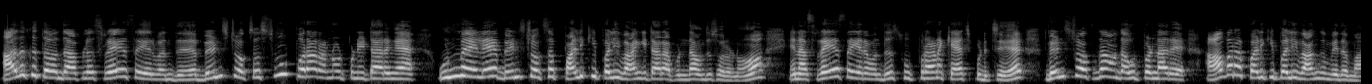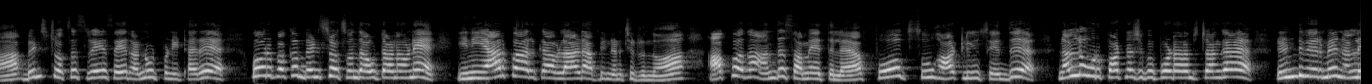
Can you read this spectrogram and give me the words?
அதுக்கு தகுந்தாப்புல ஸ்ரேயஸ் ஐயர் வந்து பென் ஸ்டோக்ஸை சூப்பரா ரன் அவுட் பண்ணிட்டாருங்க. உண்மையிலே பென் ஸ்டோக்ஸை பழிக்கு பழி வாங்கிட்டாரு அப்படின்னு தான் வந்து சொல்லணும். ஏன்னா ஸ்ரேயஸ் ஐயரை வந்து சூப்பரான கேட்ச் பிடிச்சு பென் ஸ்டோக்ஸ் தான் வந்து அவுட் பண்ணாரு. அவரை பழிக்கு பழி வாங்கும் விதமா பென் ஸ்டோக்ஸை ஸ்ரேயஸ் ஐயர் ரன் அவுட் பண்ணிட்டாரு. ஒரு பக்கம் பென் ஸ்டோக்ஸ் வந்து அவுட் ஆனவனே இனி யார்ப்பா இருக்கா விளையாட அப்படின்னு நினைச்சிட்டு இருந்தோம். அப்போதான் அந்த சமயத்துல ஃபோக்ஸும் ஹார்ட்லியும் சேர்ந்து நல்ல ஒரு பார்ட்னர்ஷிப்பை போட ஆரம்பிச்சிட்டாங்க. ரெண்டு பேருமே நல்ல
